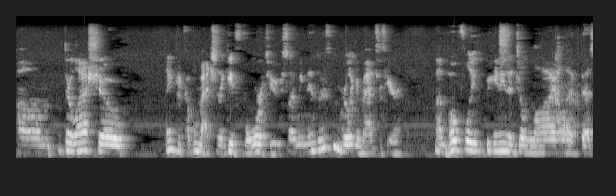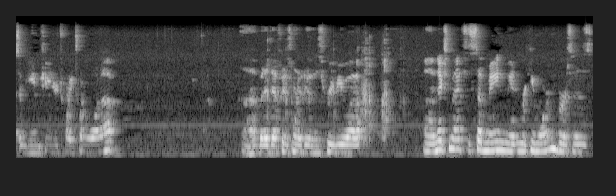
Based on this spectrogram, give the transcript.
Um, their last show I think a couple matches I gave four to. So I mean, there's some really good matches here. Um, hopefully, at the beginning of July, I'll have Best of Game Changer 2021 up. Uh, but I definitely just want to do this review up. Uh, next match, the sub main, we had Ricky Morton versus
